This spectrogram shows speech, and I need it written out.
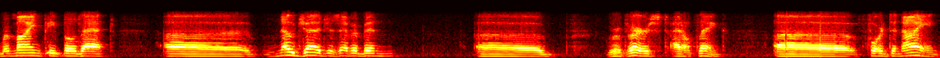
remind people that uh, no judge has ever been uh, reversed, I don't think, uh, for denying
